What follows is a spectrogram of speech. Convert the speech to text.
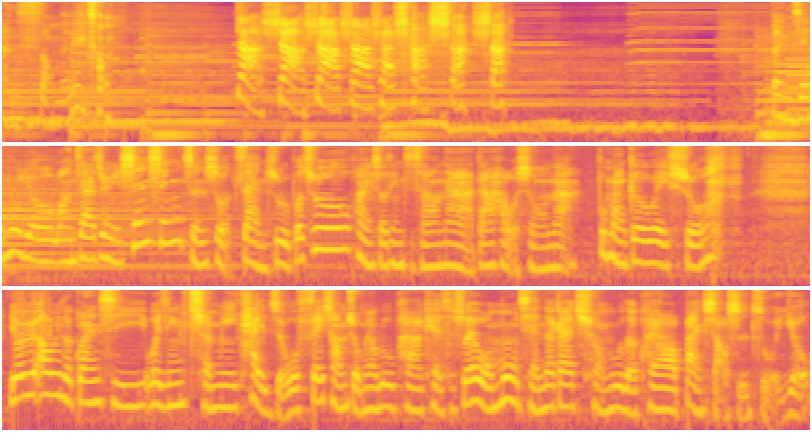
很怂的那种，下下下下下下下下。本节目由王家俊身心诊所赞助播出，欢迎收听紫砂欧娜。大家好，我是欧娜。不瞒各位说。由于奥运的关系，我已经沉迷太久，我非常久没有录 podcast，所以我目前大概重录了快要半小时左右。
